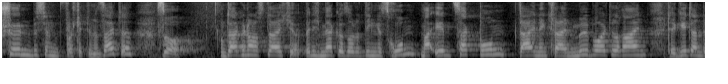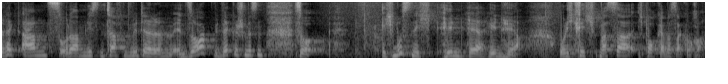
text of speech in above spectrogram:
Schön ein bisschen versteckt in der Seite. So, und da genau das Gleiche. Wenn ich merke, so das Ding ist rum, mal eben zack, bumm, da in den kleinen Müllbeutel rein. Der geht dann direkt abends oder am nächsten Tag wird er entsorgt, wird weggeschmissen. So, ich muss nicht hinher, hinher. Und ich kriege Wasser, ich brauche keinen Wasserkocher.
